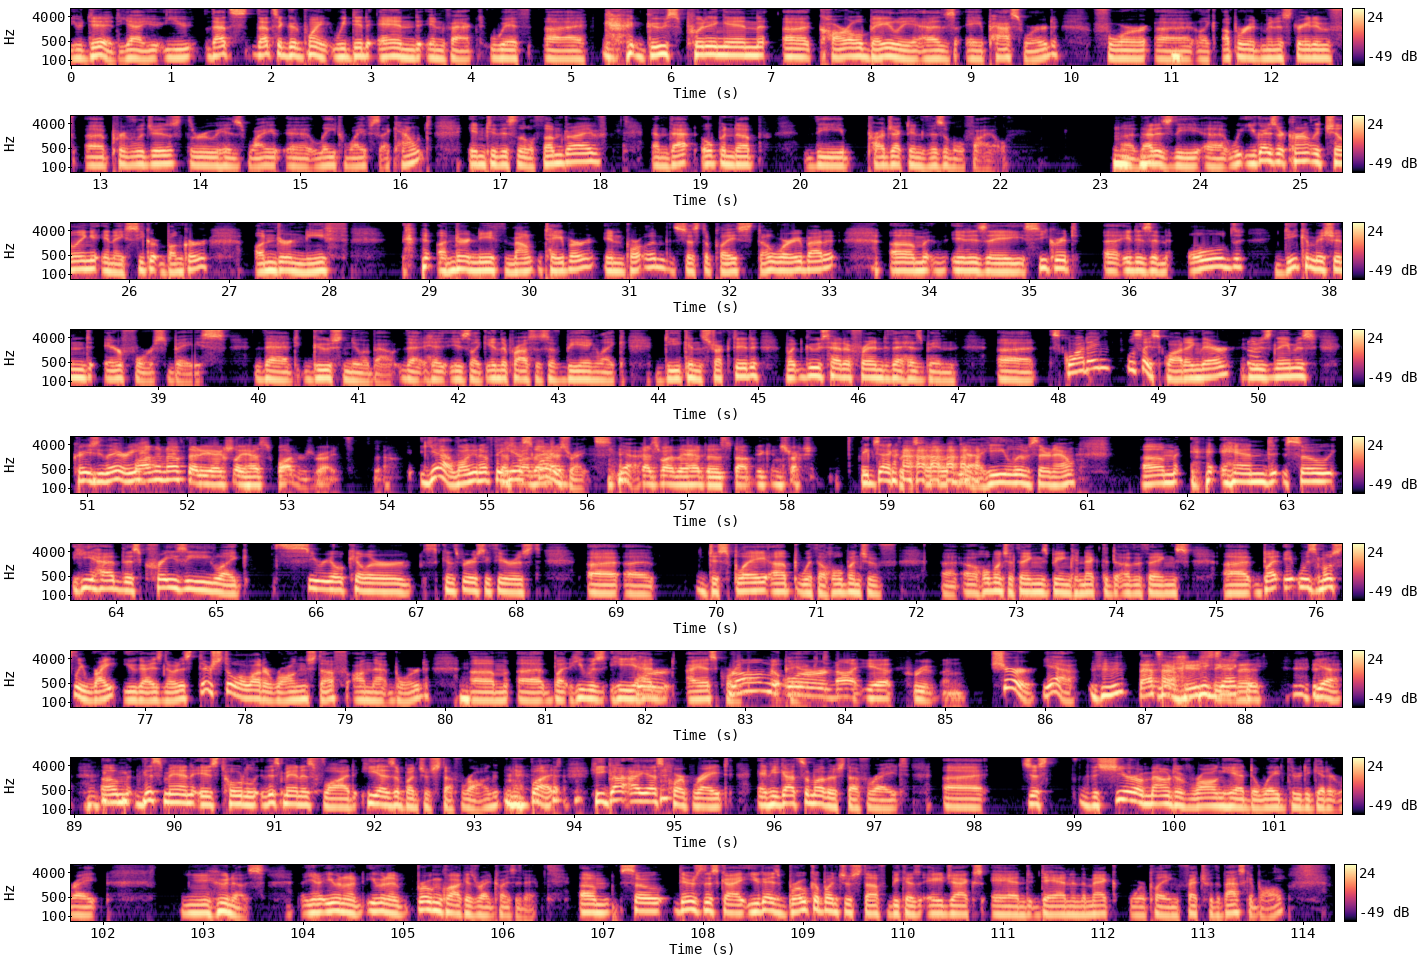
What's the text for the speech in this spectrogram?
You did, yeah. You you. That's that's a good point. We did end, in fact, with uh, Goose putting in uh, Carl Bailey as a password for uh, like upper administrative uh, privileges through his wife, uh, late wife's account into this little thumb drive, and that opened up the Project Invisible file. Uh, that is the uh, we, you guys are currently chilling in a secret bunker underneath underneath Mount Tabor in Portland. It's just a place. Don't worry about it. Um, it is a secret. Uh, it is an old decommissioned Air Force base that Goose knew about. That ha- is like in the process of being like deconstructed. But Goose had a friend that has been uh squatting. We'll say squatting there. Whose name is Crazy Larry. long enough that he actually has squatters' rights. So Yeah, long enough that That's he has squatters' had- rights. Yeah, that's why they had to stop deconstruction. exactly. So yeah, he lives there now. Um, and so he had this crazy like serial killer conspiracy theorist uh, uh display up with a whole bunch of uh, a whole bunch of things being connected to other things. Uh, but it was mostly right. You guys noticed there's still a lot of wrong stuff on that board. Um, uh, but he was he Or had IS Corp. Wrong or not yet proven. Sure. Yeah. hmm That's how Yeah, Goose sees it. yeah. Um, this man is totally. This man is flawed. He has a bunch of stuff wrong, but he got IS Corp right, and he got some other stuff right. Uh, just the sheer amount of wrong he had to wade through to get it right. Who knows? You know, even a even a broken clock is right twice a day. Um, so there's this guy. You guys broke a bunch of stuff because Ajax and Dan and the mech were playing fetch with a basketball,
